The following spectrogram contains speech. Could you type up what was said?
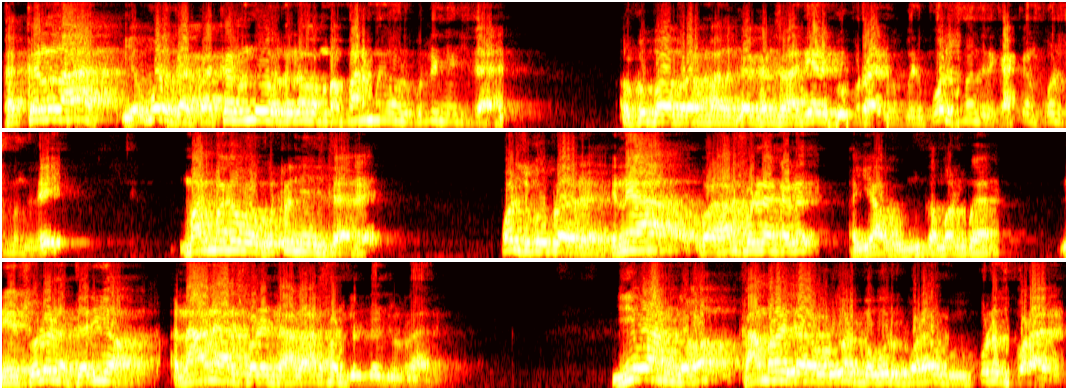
கக்கல்லாம் எவ்வளோ கக்கல் வந்து ஒரு தடவை ம- ஒரு குற்றம் செஞ்சுட்டாரு ஒரு கூப்பிடுறோம் அதிகாரி கூப்பிடுறாரு போலீஸ் மந்திரி கக்கன் போலீஸ் மந்திரி. மருமகன் ஒரு குற்றம் செஞ்சுட்டாரு போலீஸ் கூப்பிடுறாரு. என்னையா அரசு பண்ணாங்க ஐயா உங்க மருமகன். நீங்க சொல்லு எனக்கு தெரியும். நானே அரசு பண்ணிட்டேன் அரசு பண்ணி சொல்லிட்டேன்னு சொல்றாரு. ஜீவானந்தம் காமராஜர் ஒரு இப்போ ஊருக்கு போறாரு கூட்டத்துக்கு போறாரு.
